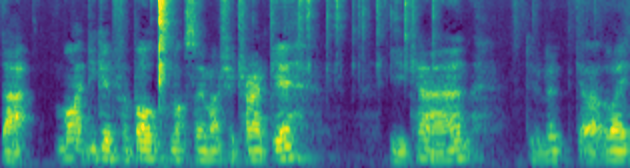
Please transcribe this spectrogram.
that might be good for bolts, not so much for trad gear. You can do loop, get out of the way.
